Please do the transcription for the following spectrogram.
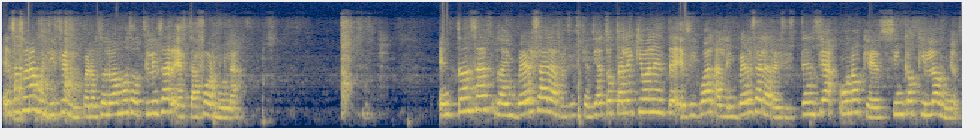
Eso suena muy difícil, pero solo vamos a utilizar esta fórmula. Entonces, la inversa de la resistencia total equivalente es igual a la inversa de la resistencia 1, que es 5 kilómetros,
